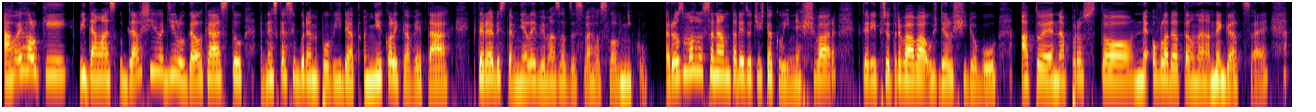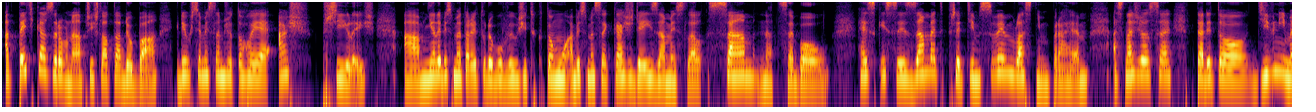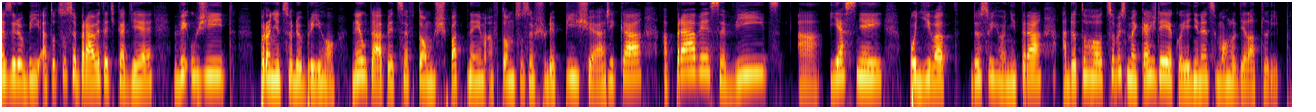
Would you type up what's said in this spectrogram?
Ahoj holky, vítám vás u dalšího dílu Galcastu a dneska si budeme povídat o několika větách, které byste měli vymazat ze svého slovníku. Rozmohl se nám tady totiž takový nešvar, který přetrvává už delší dobu a to je naprosto neovladatelná negace a teďka zrovna přišla ta doba, kdy už si myslím, že toho je až příliš a měli bychom tady tu dobu využít k tomu, aby jsme se každý zamyslel sám nad sebou. Hezky si zamet před tím svým vlastním Prahem a snažil se tady to divný mezidobí a to, co se právě teďka děje, využít pro něco dobrýho. Neutápět se v tom špatným a v tom, co se všude píše a říká a právě se víc a jasněji podívat do svého nitra a do toho, co bychom každý jako jedinec mohl dělat líp.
